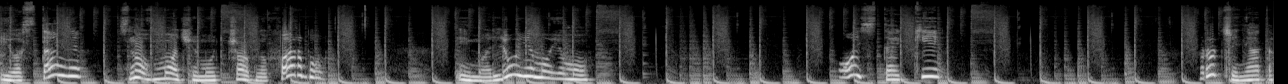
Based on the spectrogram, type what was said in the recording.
І останнє знов вмочуємо чорну фарбу і малюємо йому ось такі рученята.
